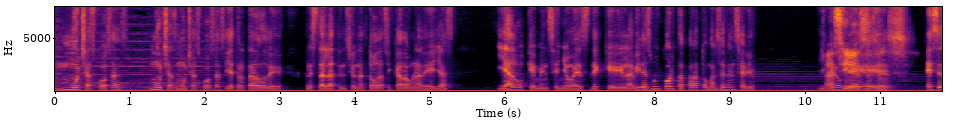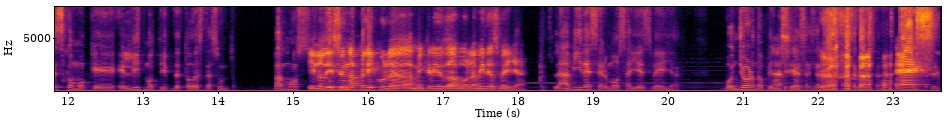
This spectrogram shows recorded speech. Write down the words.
muchas cosas, muchas, muchas cosas, y he tratado de prestarle atención a todas y cada una de ellas. Y algo que me enseñó es de que la vida es muy corta para tomársela en serio. Y creo que es. ese es como que el leitmotiv de todo este asunto. Vamos. Y lo dice una película, mi querido Davo, La vida es bella. La vida es hermosa y es bella. Buongiorno, princesa. Es,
